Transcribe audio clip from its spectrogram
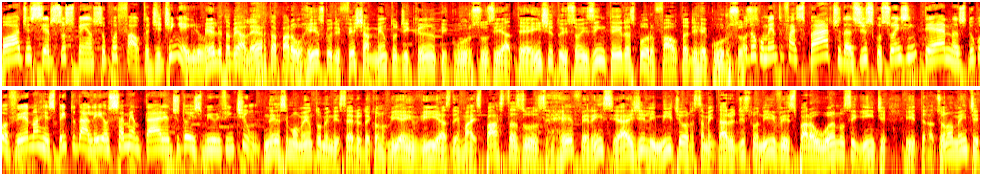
pode ser suspenso por falta de dinheiro. Ele também alerta para o risco de fechamento de campi, cursos e até instituições inteiras por falta de recursos. O documento faz parte das discussões internas do governo a respeito da lei orçamentária de 2021. Nesse momento, o Ministério da Economia envia às demais pastas os referenciais de limite orçamentário disponíveis para o ano seguinte e, tradicionalmente,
